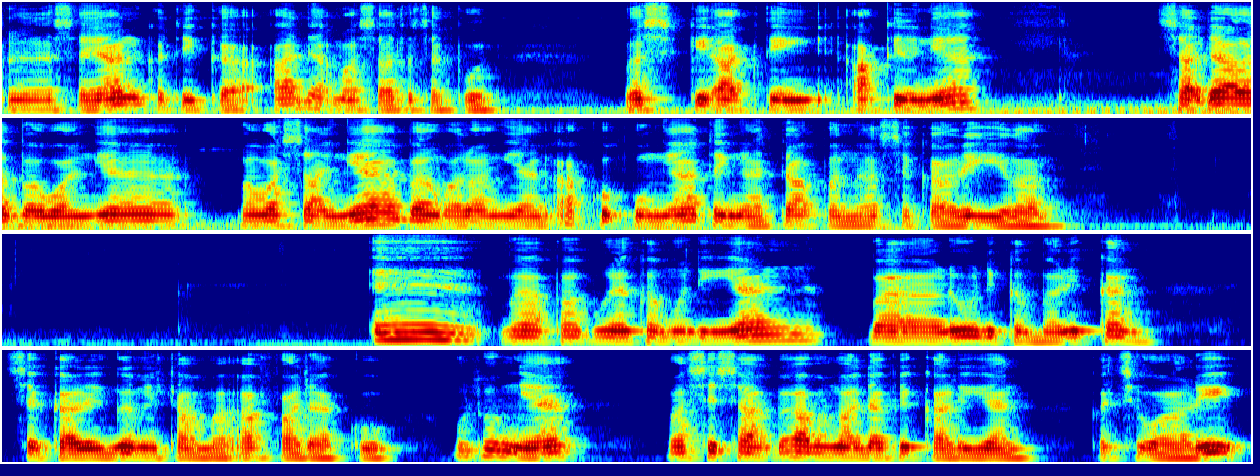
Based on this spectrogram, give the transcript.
penyelesaian ketika ada masalah tersebut. Meski akhirnya sadar bahwanya bahwasanya barang-barang yang aku punya ternyata pernah sekali hilang. Eh, berapa bulan kemudian baru dikembalikan sekaligus minta maaf padaku. Untungnya masih sabar menghadapi kalian, kecuali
